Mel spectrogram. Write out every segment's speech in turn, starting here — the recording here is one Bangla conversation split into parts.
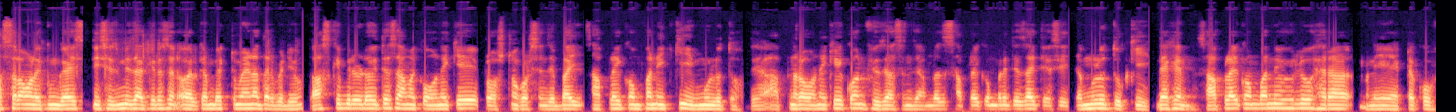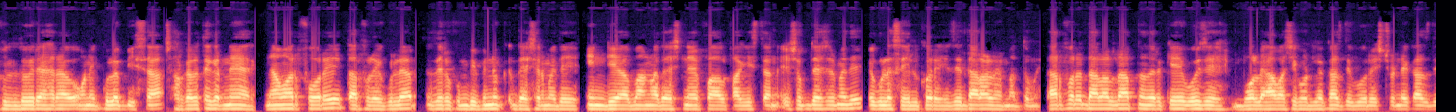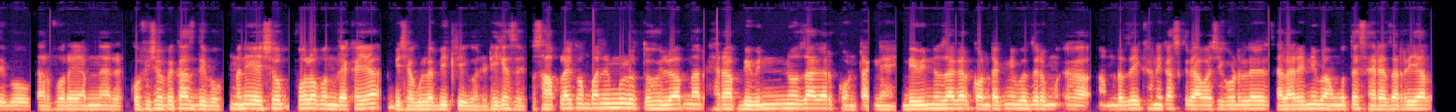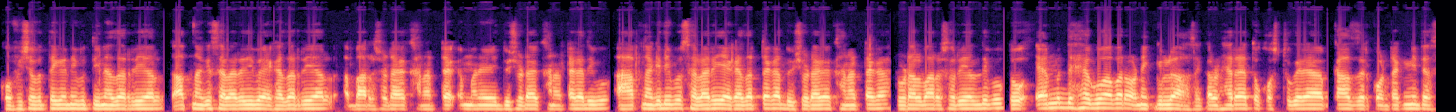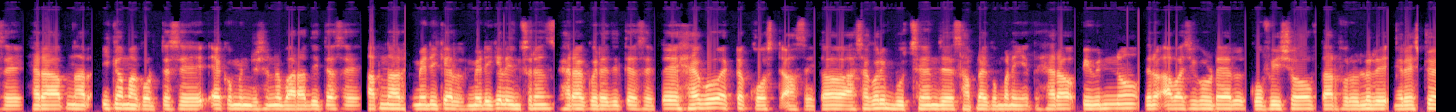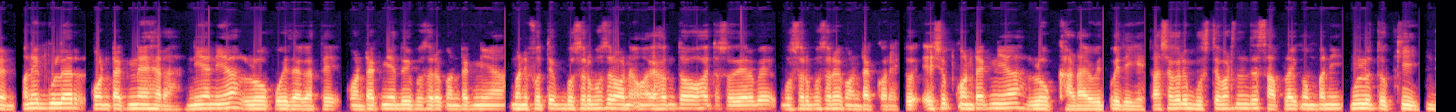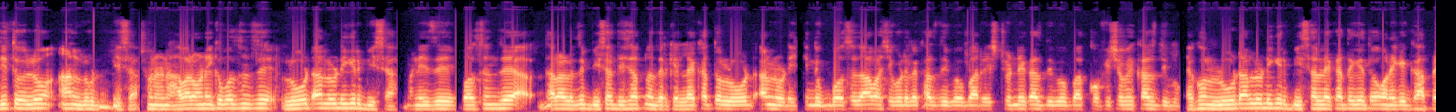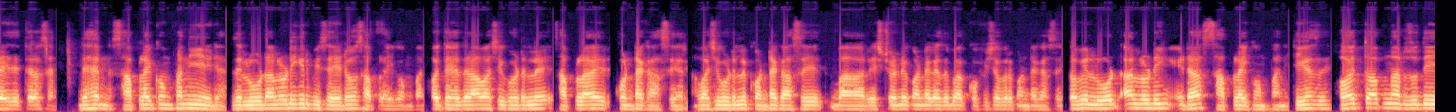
আসসালামু আলাইকুম guys this is me Zakir Hossain welcome back to my another video আজকে ভিডিওটা হইতেছে, আমাকে অনেকে প্রশ্ন করছেন যে, ভাই সাপ্লাই কোম্পানি কি মূলত? আপনারা অনেকে কনফিউজ আছেন যে, আমরা যে সাপ্লাই কোম্পানিতে যাইতেছি মূলত কি? দেখেন সাপ্লাই কোম্পানি হলো হেরা মানে একটা কফিল দইরা হেরা অনেকগুলো ভিসা সরকারের থেকে নেয় নেওয়ার পরে তারপরে এগুলা যেরকম বিভিন্ন দেশের মধ্যে ইন্ডিয়া, বাংলাদেশ, নেপাল, পাকিস্তান এসব দেশের মধ্যে এগুলো সেল করে যে দালালের মাধ্যমে। তারপরে দালালরা আপনাদেরকে ওই যে বলে আবাসিক হোটেলে কাজ দিব রেস্টুরেন্টে কাজ দিব, তারপরে আপনার কফি শপে কাজ দিব। মানে এসব প্রলোভন দেখাইয়া বিষয়গুলো বিক্রি করে, ঠিক আছে? সাপ্লাই কোম্পানির মূলত হইল আপনার হেরা বিভিন্ন জায়গার কন্ট্যাক্ট নেয়। বিভিন্ন জায়গার কন্ট্যাক্ট নিব, যেরকম আমরা যে এখানে কাজ করি, আবাসিক হোটেলে স্যালারি নিব আমাকে চার হাজার রিয়াল কফি শপের থেকে নিব তিন হাজার রিয়াল। আপনাকে স্যালারি দিব এক হাজার রিয়াল, বারোশো টাকা খানার টাকা মানে দুশো টাকা খানার টাকা দিব। আপনাকে দিব স্যালারি এক হাজার টাকা, দুইশো টাকা খানার টাকা টোটাল বারোশো রিয়াল দিব। তো এর মধ্যে হ্যাগো আবার অনেকগুলো আছে, কারণ হেরা এত কষ্ট করে কাজের কন্ট্যাক্ট নিতেছে। হেরা আপনার ইকামা করতেছে অ্যাকোমোডেশনের ভাড়া দিতেছে, আপনার মেডিকেল মেডিকেল ইন্স্যুরেন্স হেরা করে দিতেছে। তো হ্যাগো একটা কষ্ট আছে। তো আশা করি বুঝছেন যে সাপ্লাই কোম্পানি হেরা বিভিন্ন আবাসিক হোটেল কফি শপ তারপর হলো রেস্টুরেন্ট অনেকগুলার কন্ট্যাক্ট নেয় হেরা। নিয়ে নিয়ে লোক ওই জায়গাতে কন্ট্যাক্ট নিয়ে দুই বছরের কন্ট্যাক্ট নিয়ে মানে প্রত্যেক বছর বছর অনে- এখন তো হয়তো সৌদি আরবে বছর বছরে কন্ট্যাক্ট করে। তো এসব কন্ট্যাক্ট নিয়ে লোক খাড়ায় ওই- ওইদিকে। আশা করি বুঝতে পারছেন যে সাপ্লাই কোম্পানি মূলত কি? দ্বিতীয় হলো আনলোড ভিসা শুনেন, আবার অনেকে বলছেন যে লোড আনলোডিং এর ভিসা মানে যে বলছেন যে দালালে যে ভিসা দিছে আপনাদেরকে, লেখা তো লোড আনলোডিং কিন্তু বলছে যে আবাসিক হোটেলে কাজ দিব বা রেস্টুরেন্টে কাজ দিব বা কফি শপে কাজ দিব। এখন লোড আনলোডিং এর ভিসা লেখা থেকে তো অনেকে ঘাবড়াই যেতে আছেন। দেখেন সাপ্লাই কোম্পানি এটা, যে লোড আনলোডিং এর বিষয় এটাও সাপ্লাই কোম্পানি হয়তো এদের আবাসিক হোটেলে সাপ্লাই কন্ট্যাক্ট আছে আর। আবাসিক হোটেলে কন্টাক্ট আছে বা রেস্টুরেন্টে কন্টাক্ট আছে বা কফি শপের কন্টাক্ট আছে, তবে লোড আনলোডিং এটা সাপ্লাই কোম্পানি ঠিক আছে? হয়তো আপনার যদি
